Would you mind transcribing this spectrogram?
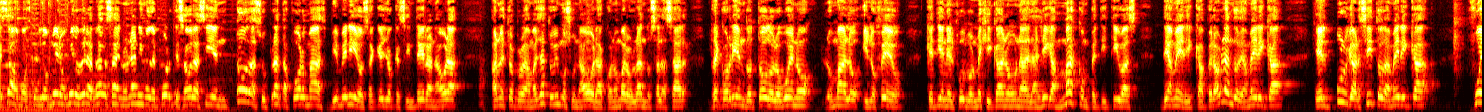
Estamos en los menos menos de la raza en Unánimo Deportes, ahora sí en todas sus plataformas. Bienvenidos a aquellos que se integran ahora a nuestro programa. Ya tuvimos una hora con Omar Orlando Salazar recorriendo todo lo bueno, lo malo y lo feo que tiene el fútbol mexicano, una de las ligas más competitivas de América. Pero hablando de América, el pulgarcito de América fue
